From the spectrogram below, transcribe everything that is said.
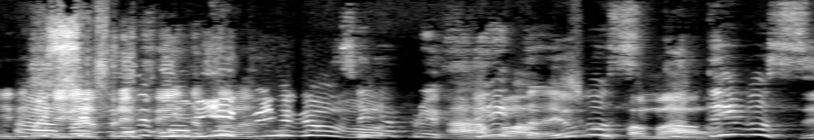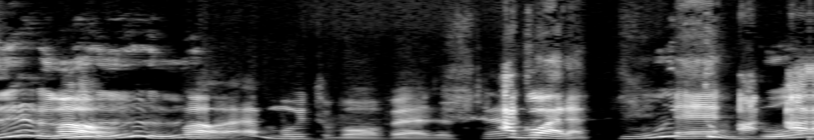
Ele Ah, chega você prefeita comigo, e eu Você que vou. é prefeita? Ah, Mal, eu vou desculpa, Mal. botei você. Mal, Uh, uh. mal, é muito bom, velho. É Agora, Muito É, a- bom. a- a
